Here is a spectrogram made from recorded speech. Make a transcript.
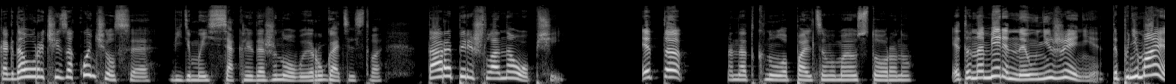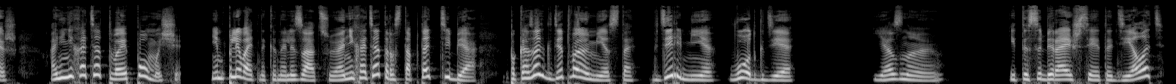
Когда урочий закончился, видимо, иссякли даже новые ругательства, Тара перешла на общий. «Это...» — она ткнула пальцем в мою сторону. «Это намеренное унижение, ты понимаешь? Они не хотят твоей помощи. Им плевать на канализацию, они хотят растоптать тебя, показать, где твое место. В дерьме, вот где». «Я знаю». «И ты собираешься это делать?»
